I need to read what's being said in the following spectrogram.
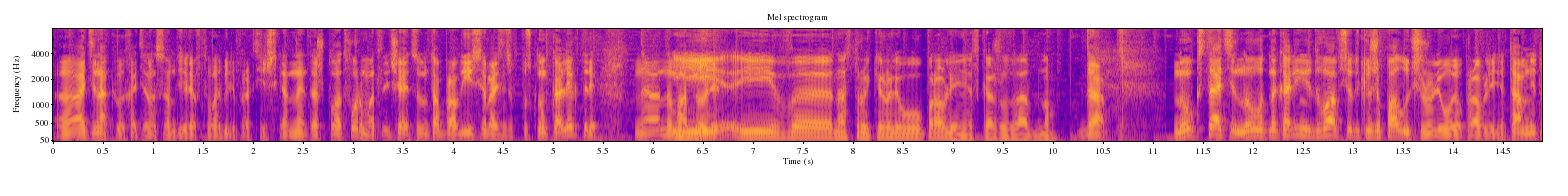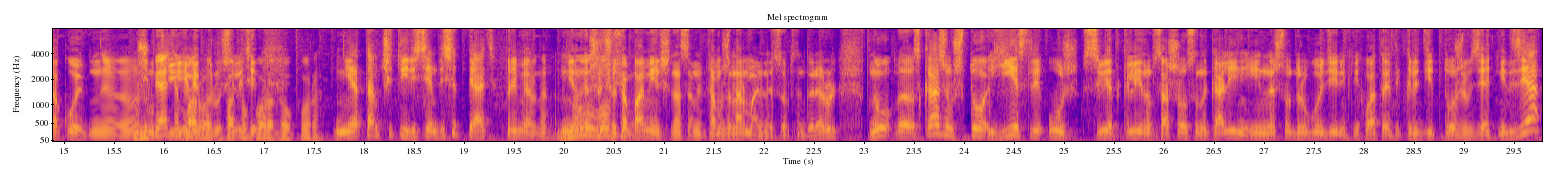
Э, одинаковые, хотя на самом деле автомобили практически. Одна и та же платформа отличается. Ну, там, правда, есть разница в впускном коллекторе э, на моторе. И, и в э, настройке рулевого управления, скажу заодно. Да. Ну, кстати, ну вот на Калине 2 все-таки уже получше рулевое управление. Там не такой э, Не жуткий 5 оборотов от электроусилитель. упора до упора. Нет, там 4,75 примерно. Ну, Ну, я шучу, общем- там поменьше, на самом деле. Там уже нормальный, собственно говоря, руль. Ну, э, скажем, что если уж свет клином сошелся на Калине и на что другое денег не хватает, и кредит тоже взять нельзя,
